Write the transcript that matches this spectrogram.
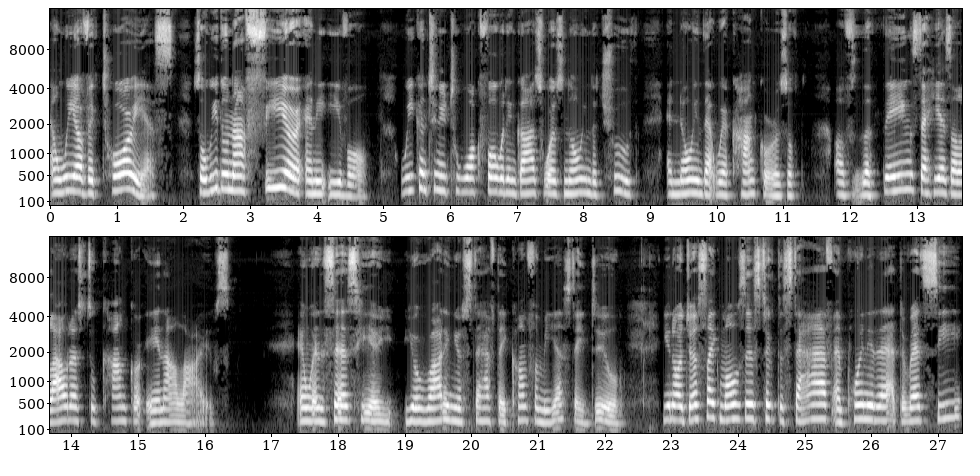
and we are victorious. So we do not fear any evil we continue to walk forward in God's words, knowing the truth and knowing that we're conquerors of, of the things that He has allowed us to conquer in our lives. And when it says here, your rod and your staff, they come from me. Yes, they do. You know, just like Moses took the staff and pointed it at the Red Sea,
